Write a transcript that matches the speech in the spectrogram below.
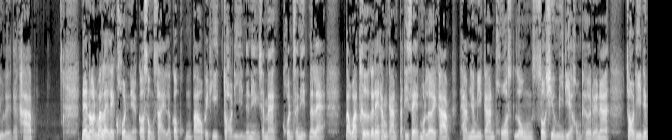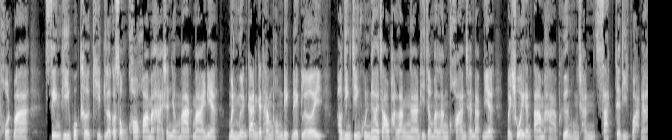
อยู่เลยนะครับ แน่นอนว่าหลาย ๆ คนเนี่ยก็สงสัยแล้วก็พุ่งเป้าไปที่จอดีนนั่นเองใช่ไหมคนสนิทนั่นแหละ แต่ว่าเธอก็ได้ทำการปฏิเสธหมดเลยครับ แถมยังมีการโพสต์ลงโซเชียลมีเดียของเธอด้วยนะ จอดีนได้โพสต์ว่าสิ่งที่พวกเธอคิดแล้วก็ส่งข้อความมาหาฉันอย่างมากมายเนี่ย มันเหมือนการกระทำของเด็กๆเลย เอาจริง ๆ คุณน่าจะเอาพลังงานที่จะมาลังควานฉันแบบเนี้ยไปช่วยกันตามหาเพื่อนของฉันซัดจะดีกว่านะ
